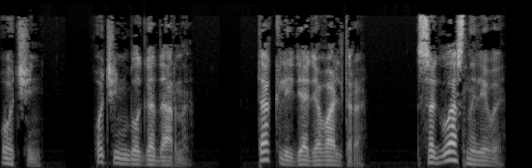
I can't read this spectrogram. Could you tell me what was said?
очень, очень благодарна. Так ли, дядя Вальтера? Согласны ли вы?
